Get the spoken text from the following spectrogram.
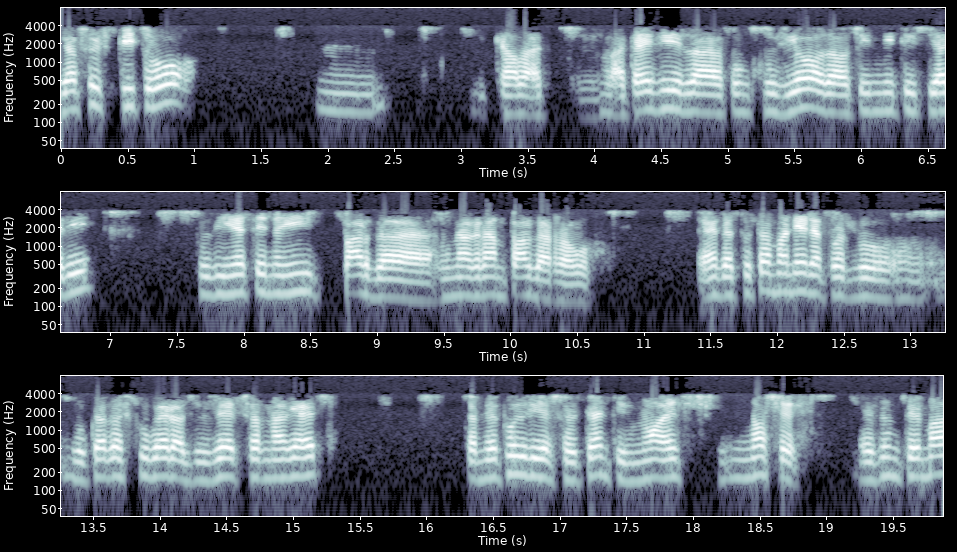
jo sospito mm, que la, la tesi la conclusió del Timothy Thierry podria tenir part de, una gran part de raó. Eh? De tota manera, pues, el que ha descobert el Josep Sarnaguet també podria ser autèntic. No, és, no sé, és un tema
